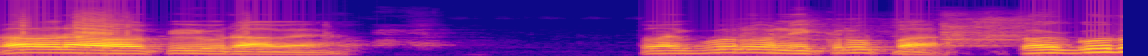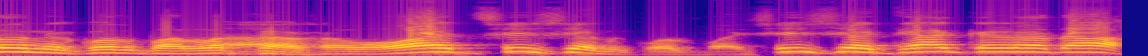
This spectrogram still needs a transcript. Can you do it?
ખવડાવે પીવરાવે તો ગુરુ ની કૃપા. તો ગુરુની કૃપા લખ્યા છે. હોય શિષ્યની કૃપા શિષ્ય ત્યાં કેળા તા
